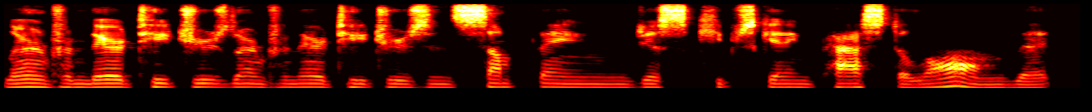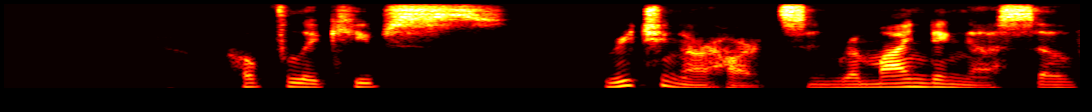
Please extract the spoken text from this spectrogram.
learn from their teachers, learn from their teachers, and something just keeps getting passed along that hopefully keeps reaching our hearts and reminding us of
